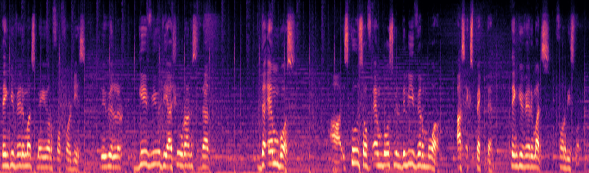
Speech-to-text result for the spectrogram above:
Thank you very much, Mayor, for, for this. We will give you the assurance that the MBOS, uh, schools of MBOS will deliver more as expected. Thank you very much for this one.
